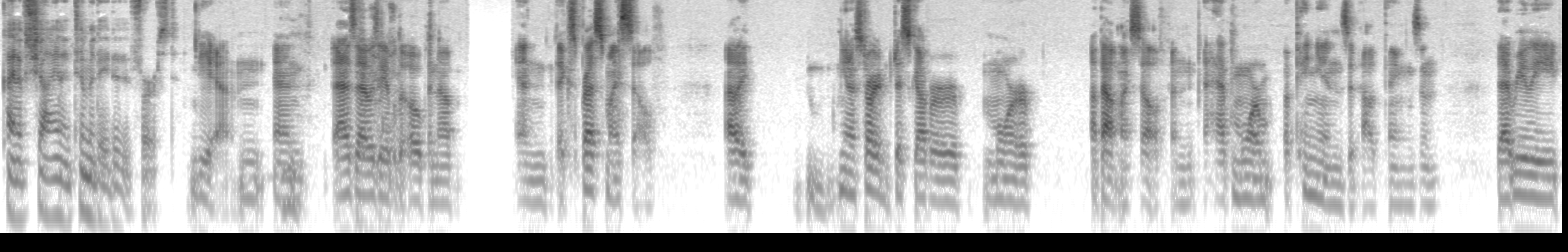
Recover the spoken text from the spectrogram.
kind of shy and intimidated at first. Yeah. And, and mm-hmm. as I was able to open up and express myself, I you know started to discover more about myself and have more opinions about things and that really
